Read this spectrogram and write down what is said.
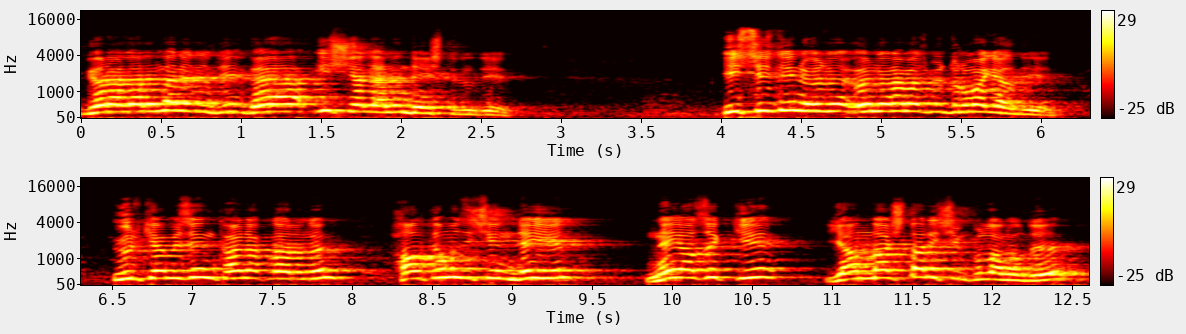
görevlerinden edildiği veya iş yerlerinin değiştirildiği, işsizliğin önle- önlenemez bir duruma geldiği, ülkemizin kaynaklarının halkımız için değil, ne yazık ki yandaşlar için kullanıldığı,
